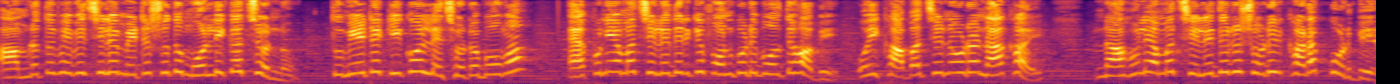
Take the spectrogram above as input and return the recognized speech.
আমরা তো ভেবেছিলাম এটা শুধু মল্লিকার জন্য। তুমি এটা কি করলে ছোট বৌমা? এখনই আমার ছেলেদেরকে ফোন করে বলতে হবে। ওই খাবার যেন ওরা না খায়, না হলে আমার ছেলেদেরও শরীর খারাপ করবে।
